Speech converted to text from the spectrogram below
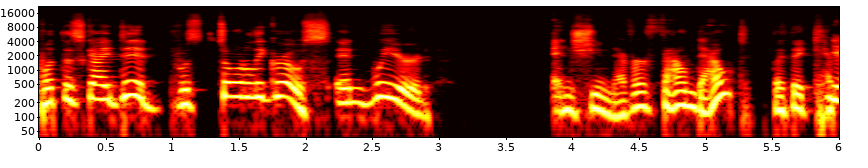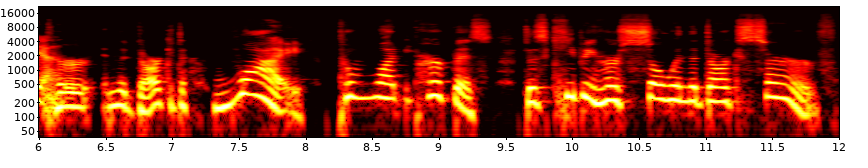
what this guy did was totally gross and weird, and she never found out. Like they kept Yeah. her in the dark. Why? To what purpose does keeping her so in the dark serve?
